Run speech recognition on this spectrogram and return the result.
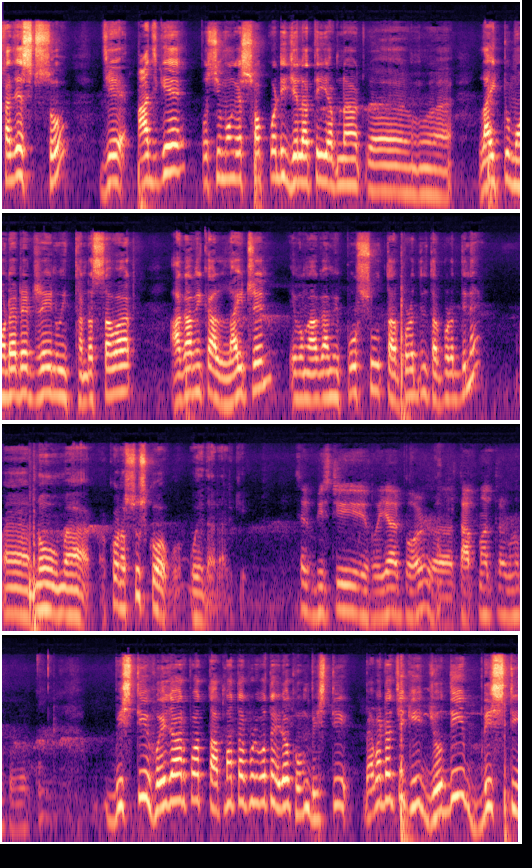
সাজেস্ট শো যে আজকে পশ্চিমবঙ্গের সবকটি জেলাতেই আপনার light to moderate rain with thunder shower আগামীকাল লাইট রেন এবং আগামী পরশু তারপরের দিন তারপরের দিনে নো কোনো শুষ্ক ওয়েদার আর কি। স্যার বৃষ্টি হয়ে যাওয়ার পর আহ, তাপমাত্রার কোনো পরিবর্তন? বৃষ্টি হয়ে যাওয়ার পর তাপমাত্রার পরিবর্তন এরকম বৃষ্টি ব্যাপারটা হচ্ছে কি যদি বৃষ্টি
